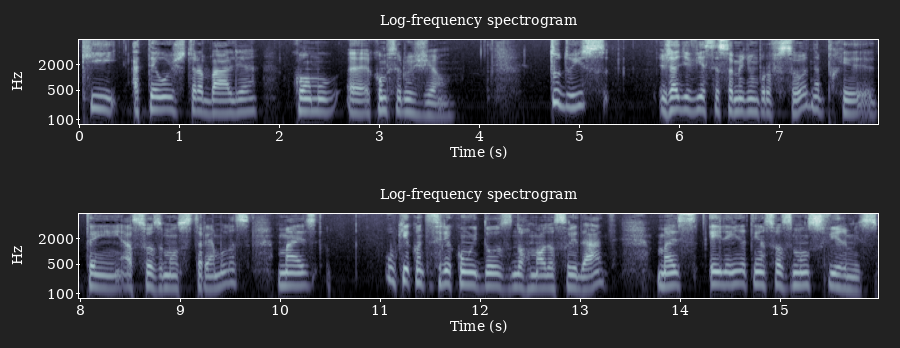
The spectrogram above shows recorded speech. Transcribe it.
que até hoje trabalha como, uh, como cirurgião. Tudo isso já devia ser somente um professor, né, porque tem as suas mãos trêmulas, mas o que aconteceria com o idoso normal da sua idade, mas ele ainda tem as suas mãos firmes,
